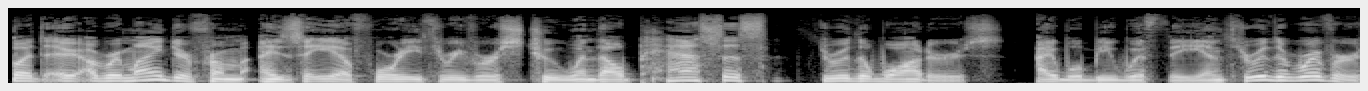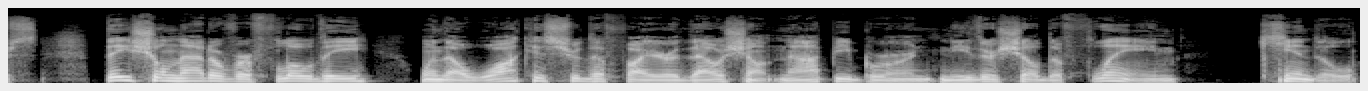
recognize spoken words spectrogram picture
But a, a reminder from Isaiah 43, verse 2 When thou passest through the waters, I will be with thee, and through the rivers, they shall not overflow thee. When thou walkest through the fire, thou shalt not be burned, neither shall the flame kindle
